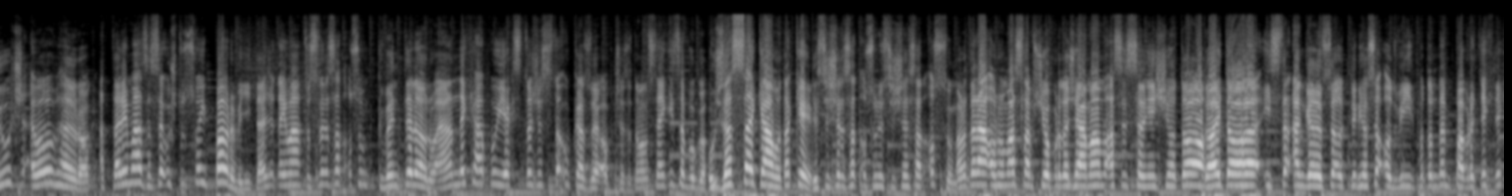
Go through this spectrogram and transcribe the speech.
huge evolve hellrock a tady má zase už tu svoji power, vidíte, že tady má 178 kvintilionů a já nechápu, jak se to, že se to ukazuje občas, to mám se nějaký zabugo. Už zase, kámo, taky 268, 268. Ono teda ono má slabšího, protože já mám asi silnějšího toho, to je tohle Easter Angelus, od kterého se odvíjí potom ten power těch, těch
